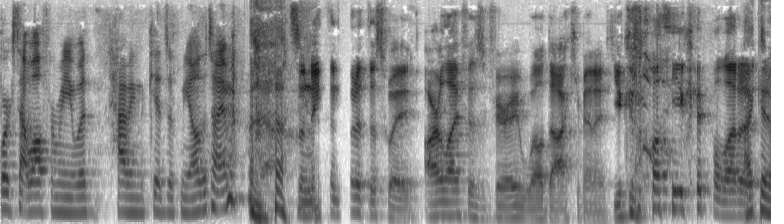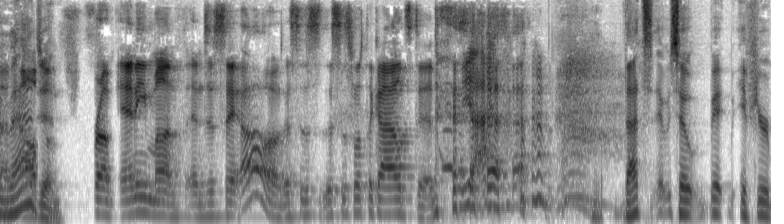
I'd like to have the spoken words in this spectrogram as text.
works out well for me with having the kids with me all the time. yeah. So Nathan, put it this way: our life is very well documented. You could pull, you could pull out a, I can imagine from any month and just say, "Oh, this is this is what the Guilds did." yeah. That's so. If you're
